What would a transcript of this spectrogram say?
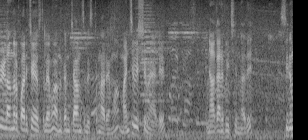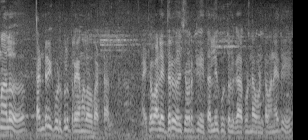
వీళ్ళందరూ పరిచయస్తులేమో అందుకని ఛాన్సులు ఇస్తున్నారేమో. మంచి విషయమే అది. నాకు అనిపించింది అది. సినిమాలో తండ్రి కొడుకులు ప్రేమలో పట్టాలి. అయితే వాళ్ళిద్దరూ చివరికి తల్లి కూతుళ్ళు కాకుండా ఉండటం అనేది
